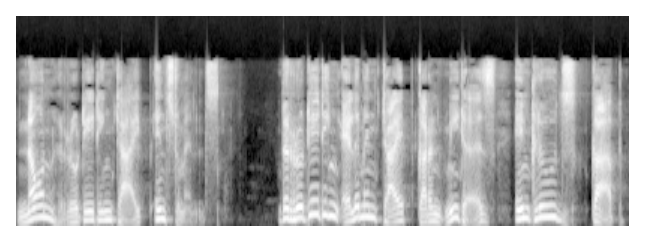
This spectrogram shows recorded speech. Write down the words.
non-rotating type instruments. The rotating element type current meters includes cup,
